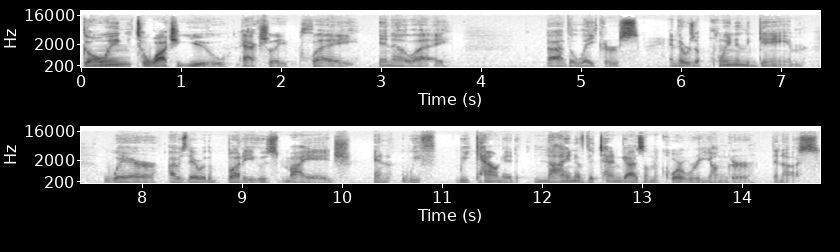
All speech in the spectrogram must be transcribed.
going to watch you actually play in LA, uh, the Lakers, and there was a point in the game where I was there with a buddy who's my age, and we th- we counted nine of the ten guys on the court were younger than us,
